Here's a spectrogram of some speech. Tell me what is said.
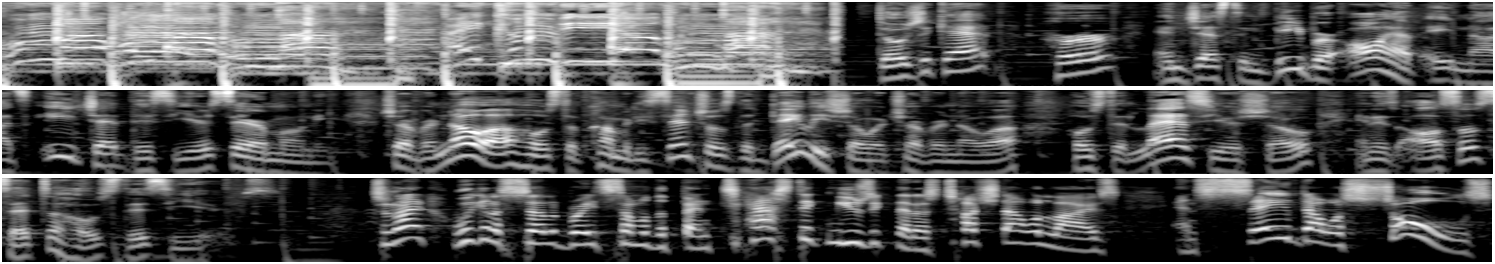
Woman, woman, woman, Doja Cat, H.E.R., and Justin Bieber all have eight nods each at this year's ceremony. Trevor Noah, host of Comedy Central's The Daily Show with Trevor Noah, hosted last year's show and is also set to host this year's. Tonight, we're going to celebrate some of the fantastic music that has touched our lives and saved our souls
